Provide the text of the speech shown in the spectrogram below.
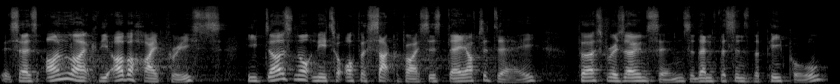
It says, Unlike the other high priests, he does not need to offer sacrifices day after day, first for his own sins and then for the sins of the people.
